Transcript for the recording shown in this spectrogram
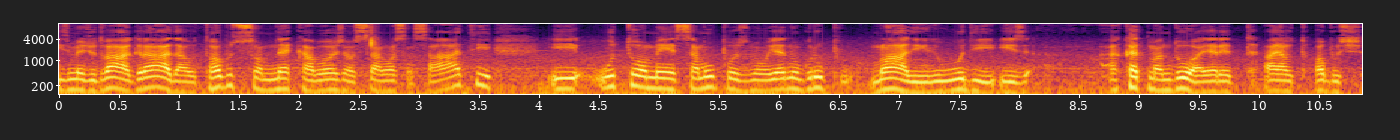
između dva grada autobusom, neka vožnja od 7-8 sati i u tome sam upoznao jednu grupu mladih ljudi iz Katmandua, jer je taj autobus,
